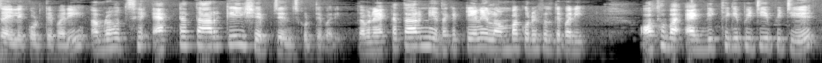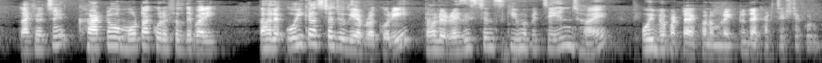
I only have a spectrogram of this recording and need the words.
চাইলে করতে পারি, আমরা হচ্ছে একটা তারকেই শেপ চেঞ্জ করতে পারি। তার মানে একটা তার নিয়ে তাকে টেনে লম্বা করে ফেলতে পারি, অথবা একদিক থেকে পিটিয়ে পিটিয়ে তাকে হচ্ছে খাটো মোটা করে ফেলতে পারি। তাহলে ওই কাজটা যদি আমরা করি, তাহলে রেজিস্ট্যান্স কীভাবে চেঞ্জ হয়, ওই ব্যাপারটা এখন আমরা একটু দেখার চেষ্টা করব।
